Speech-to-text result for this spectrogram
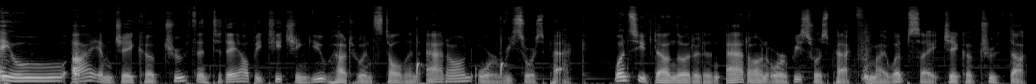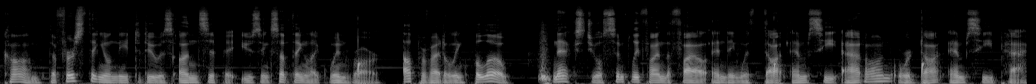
Heyo, I am JayCubTruth and today I'll be teaching you how to install an add-on or resource pack. Once you've downloaded an add-on or resource pack from my website jaycubtruth.com, the first thing you'll need to do is unzip it using something like WinRAR. I'll provide a link below. Next, you'll simply find the file ending with .mcaddon or .mcpack.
